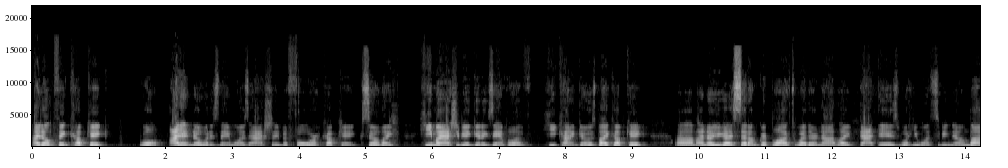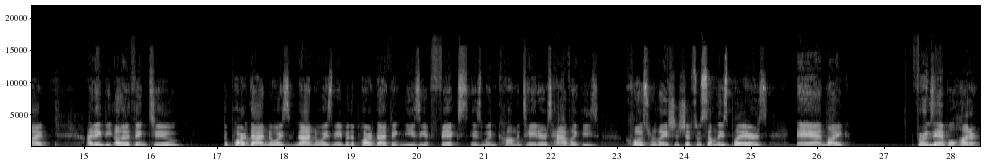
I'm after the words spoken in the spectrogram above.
I don't think cupcake well, I didn't know what his name was actually before Cupcake. So like he might actually be a good example of he kind of goes by Cupcake. Um, I know you guys said on Grip Locked whether or not like that is what he wants to be known by. I think the other thing too, the part that annoys not annoys me, but the part that I think needs to get fixed is when commentators have like these close relationships with some of these players and like for example, Hunter.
